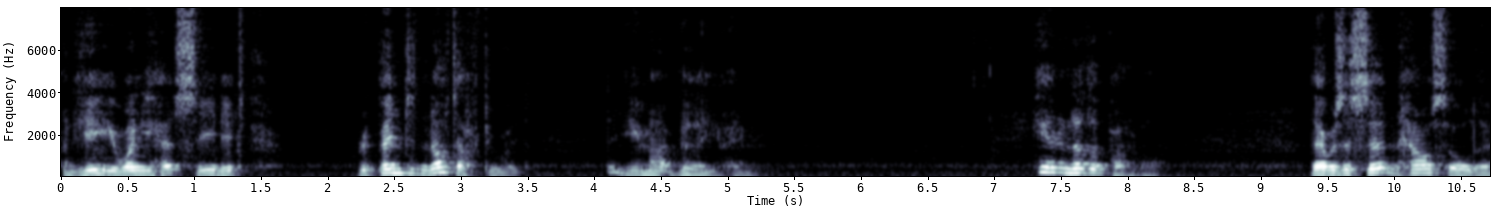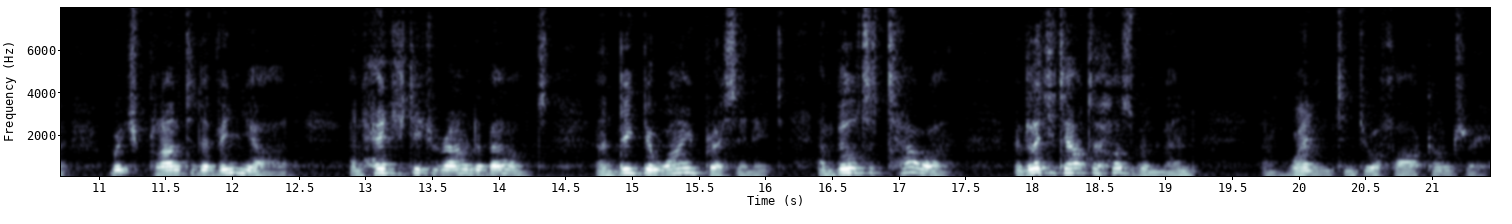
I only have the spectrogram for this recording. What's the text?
And ye, when ye had seen it, repented not afterward, that ye might believe him. Hear another parable. There was a certain householder which planted a vineyard, and hedged it round about, and digged a winepress in it, and built a tower, and let it out to husbandmen, and went into a far country.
